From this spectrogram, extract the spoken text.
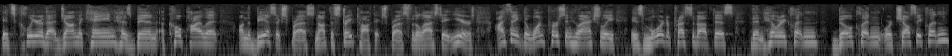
It's clear that John McCain has been a co-pilot on the BS Express, not the Straight Talk Express, for the last eight years. I think the one person who actually is more depressed about this than Hillary Clinton, Bill Clinton, or Chelsea Clinton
